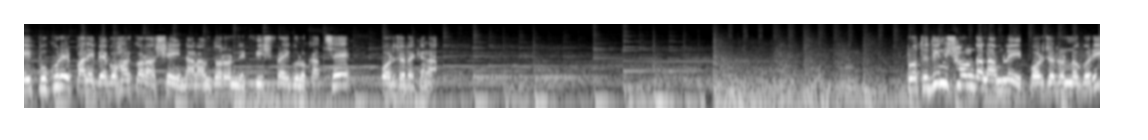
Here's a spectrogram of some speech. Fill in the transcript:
এই পুকুরের পানি ব্যবহার করা সেই নানান ধরনের ফিশ ফ্রাইগুলো খাচ্ছে পর্যটকেরা। প্রতিদিন সন্ধ্যা নামলেই পর্যটন নগরী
